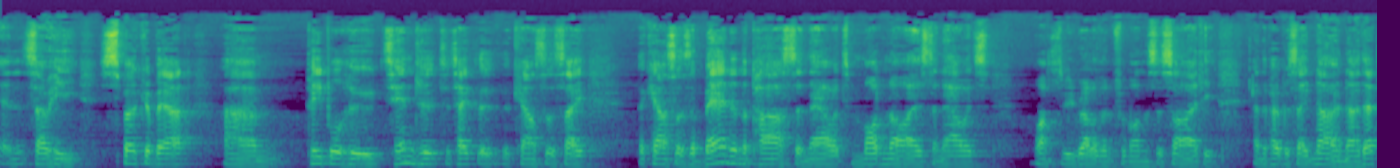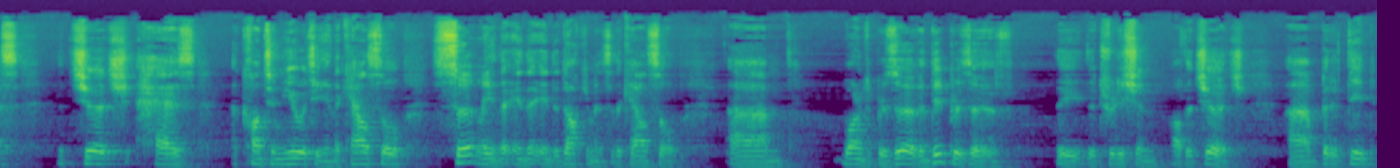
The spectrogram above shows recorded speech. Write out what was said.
and so he spoke about um, people who tend to, to take the, the council to say the council has abandoned the past and now it's modernised and now it's wants to be relevant for modern society. And the Pope would say, no, no, that's the church has a continuity, and the council certainly in the in the in the documents of the council um, wanted to preserve and did preserve the the tradition of the church, um, but it did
